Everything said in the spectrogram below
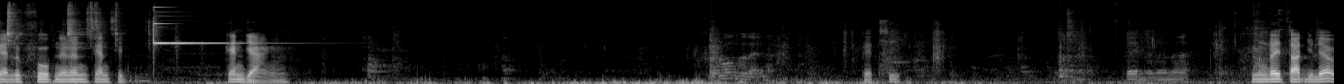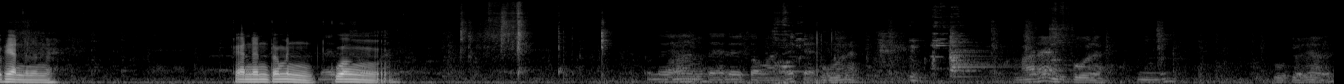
ผ่นลูกฟูบนั่นนั่นแผ่นสิบแผ่นยางแปดสิบมันได้ตัดอยู่แล้วแผ่นนั้นนะแผ่นนั้นต้องเป็นกว้างมาได้อันปูเลยปูเกี่ยวเรื่องเลย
